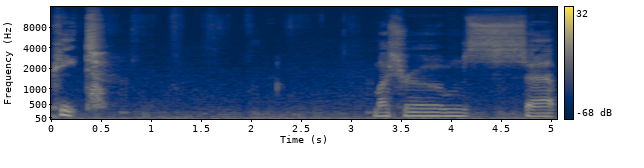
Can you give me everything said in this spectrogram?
Peat. Mushrooms, sap.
